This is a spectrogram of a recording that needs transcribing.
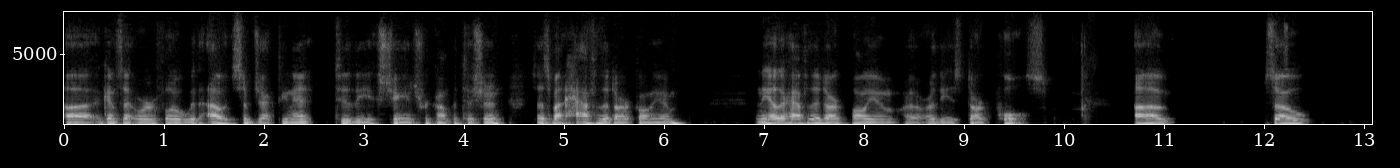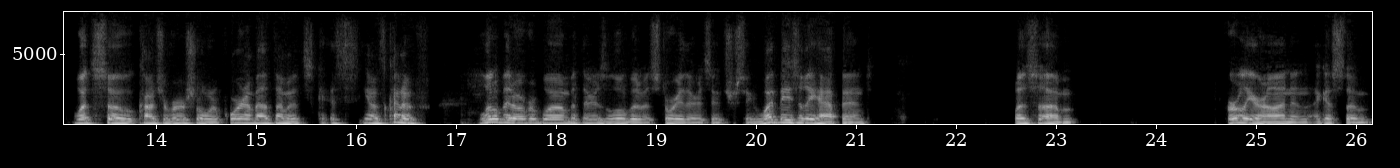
uh, against that order flow without subjecting it to the exchange for competition. So that's about half of the dark volume. And the other half of the dark volume are, are these dark pools. Uh, so what's so controversial or important about them. It's, it's you know it's kind of a little bit overblown, but there's a little bit of a story there. It's interesting. What basically happened was um, earlier on, in I guess the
